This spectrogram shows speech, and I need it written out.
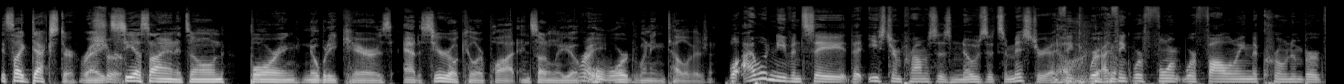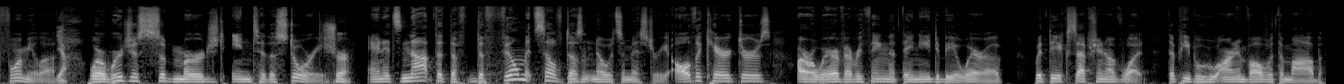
It's like Dexter, right? Sure. CSI on its own, boring, nobody cares. Add a serial killer plot, and suddenly you have Right. award-winning television. Well, I wouldn't even say that Eastern Promises knows it's a mystery. I think we're I think we're form, we're following the Cronenberg formula, Yeah. where we're just submerged into the story. Sure. And it's not that the the film itself doesn't know it's a mystery. All the characters are aware of everything that they need to be aware of, with the exception of what the people who aren't involved with the mob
